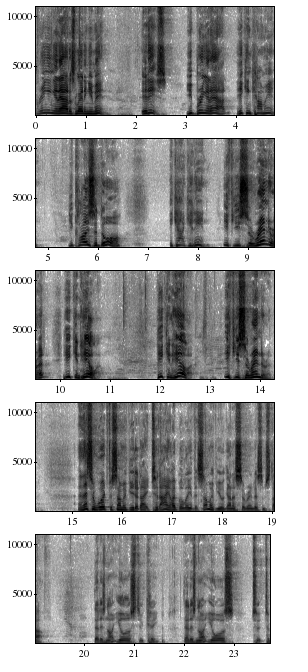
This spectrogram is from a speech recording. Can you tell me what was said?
Bringing it out is letting him in. It is. You bring it out, he can come in. You close the door, he can't get in. If you surrender it, he can heal it. He can heal it if you surrender it. And that's a word for some of you today. Today, I believe that some of you are going to surrender some stuff that is not yours to keep, that is not yours to, to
